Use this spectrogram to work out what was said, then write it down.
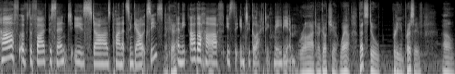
half of the 5% is stars, planets, and galaxies, Okay. and the other half is the intergalactic medium. Right, I got you. Wow, that's still pretty impressive. Um,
